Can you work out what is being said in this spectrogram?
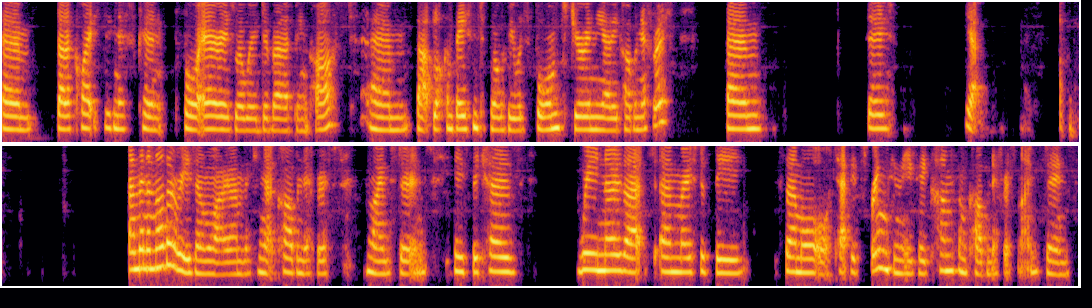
um, that are quite significant for areas where we're developing karst. Um, that block and basin topography was formed during the early Carboniferous. Um, so, yeah. And then another reason why I'm looking at Carboniferous limestones is because we know that um, most of the thermal or tepid springs in the UK come from Carboniferous limestones.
